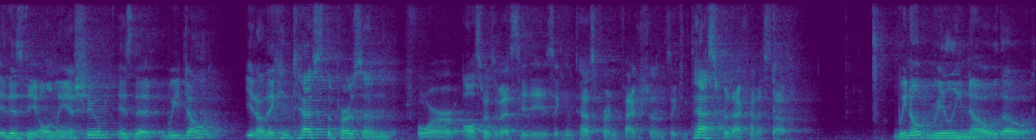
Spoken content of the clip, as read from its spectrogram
it is the only issue, is that we don't. You know, they can test the person for all sorts of STDs. They can test for infections. They can test for that kind of stuff. We don't really know though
